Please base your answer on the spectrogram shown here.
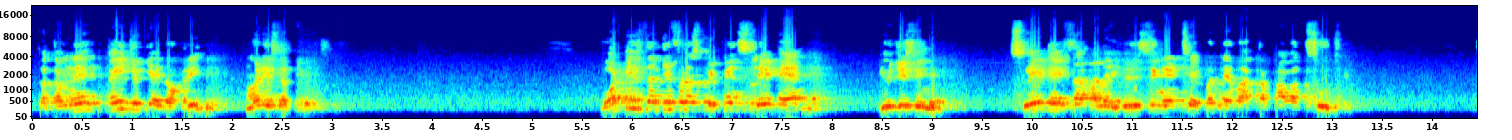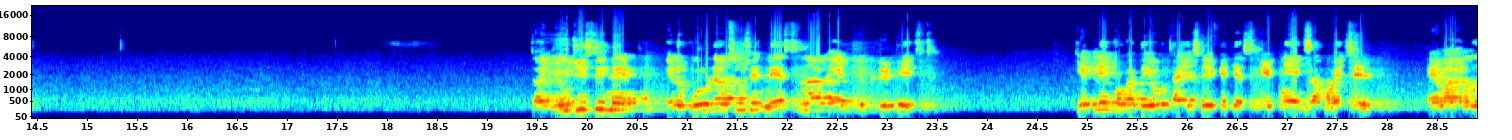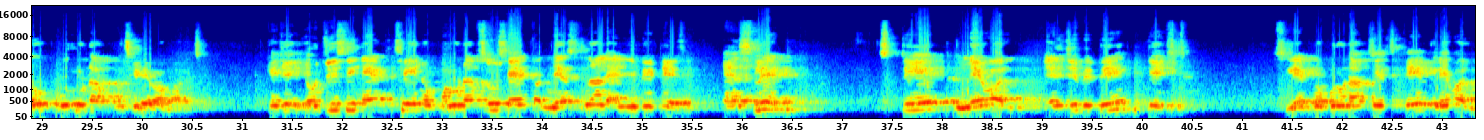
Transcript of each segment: તો તમને કઈ જગ્યાએ નોકરી મળી શકે what is the difference between SLET and UGC NET SLET exam અને યુજીસી નેટ છે, બંનેમાં તફાવત શું છે? યુજીસી નેટ એનું પૂરું નામ શું છે? નેશનલ એલિજિબિલિટી ટેસ્ટ કેટલીક વખત એવું થાય છે કે જે સ્લેટની એક્ઝામ હોય છે, એમાં આનું પૂરું નામ પૂછી લેવામાં આવે છે. કે જે યુજીસી નેટ છે, એનું પૂરું નામ શું છે? તો national eligibility test SLET state level eligibility test. સ્લેટનું પૂરું નામ છે state level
